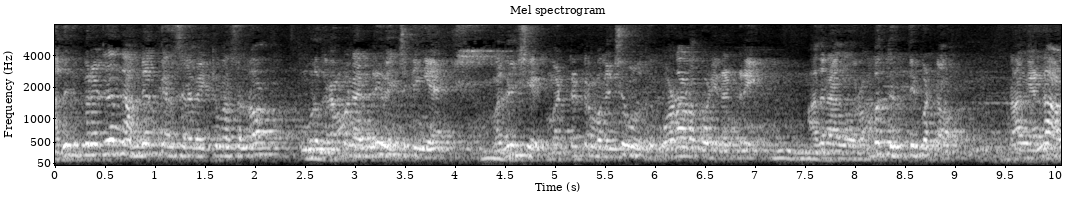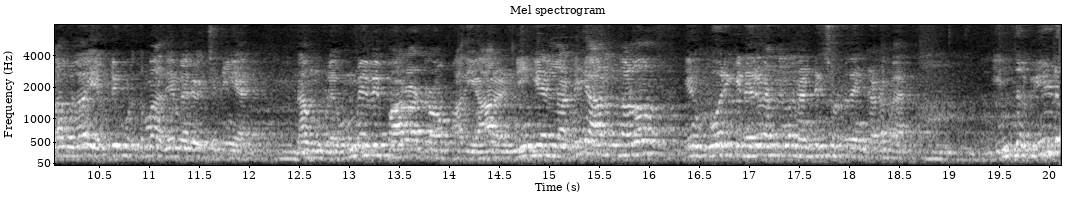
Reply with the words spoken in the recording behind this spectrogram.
அதுக்கு பிறகு அந்த அம்பேத்கர் சிலை வைக்கமா சொன்னோம். உங்களுக்கு ரொம்ப நன்றி வச்சுட்டீங்க. மகிழ்ச்சி மற்றற்ற மகிழ்ச்சி உங்களுக்கு கோடான கோடி நன்றி. அதை நாங்கள் ரொம்ப திருப்திப்பட்டோம். நாங்கள் என்ன அளவில் எப்படி கொடுத்தோமோ அதே மாதிரி வச்சுட்டீங்க. நான் உங்களை உண்மையாகவே பாராட்டுறோம். அது யார்? நீங்கள் இல்லாட்டி யார் இருந்தாலும் என் கோரிக்கை நிறைவேற்றணும் நன்றி சொல்கிறது என் கடமை. இந்த வீடு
